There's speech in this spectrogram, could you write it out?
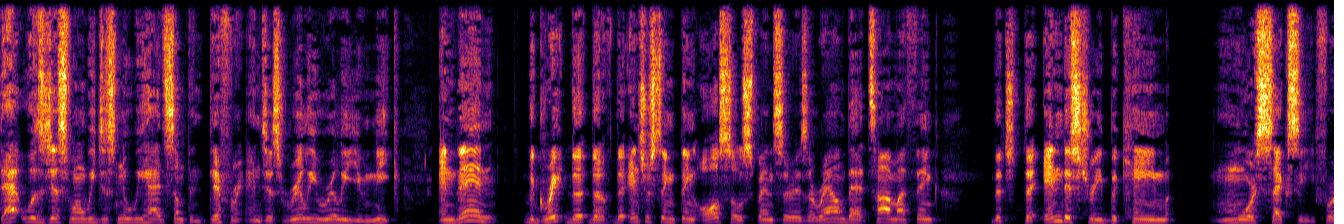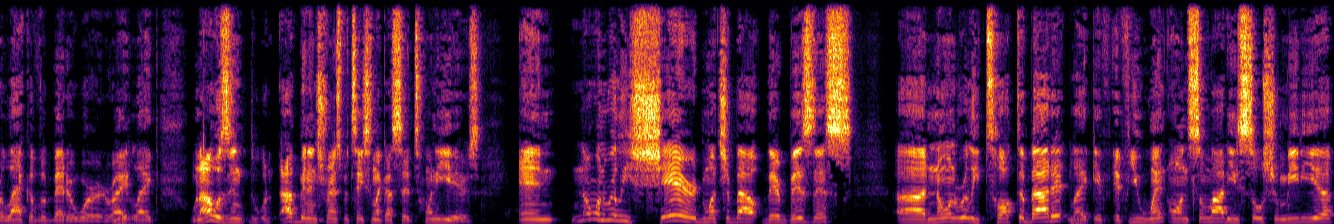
that was just when we just knew we had something different and just really, really unique. And then the great, the the the interesting thing also, Spencer, is around that time I think the the industry became more sexy for lack of a better word right mm. like when i was in i've been in transportation like i said 20 years and no one really shared much about their business uh, no one really talked about it mm. like if, if you went on somebody's social media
